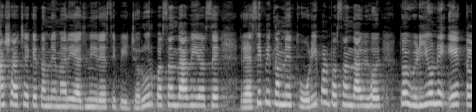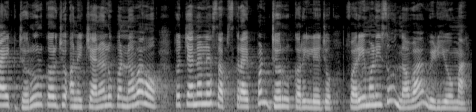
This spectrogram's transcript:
આશા છે કે તમને મારી આજની રેસીપી જરૂર પસંદ આવી હશે. રેસીપી તમને થોડી પણ પસંદ આવી હોય તો વિડીયોને એક લાઇક જરૂર કરજો અને ચેનલ ઉપર નવા હો તો ચેનલને સબસ્ક્રાઈબ પણ જરૂર કરી લેજો. ફરી મળીશું નવા વિડીયોમાં.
